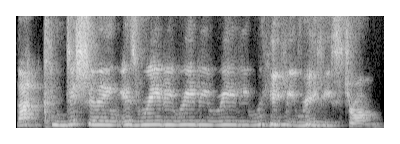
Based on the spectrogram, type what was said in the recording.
that conditioning is really really really really really strong.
